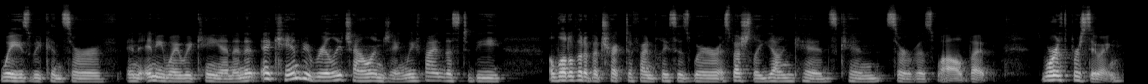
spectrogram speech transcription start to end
ways we can serve in any way we can. And it, it can be really challenging. We find this to be a little bit of a trick to find places where, especially young kids, can serve as well, but worth pursuing.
